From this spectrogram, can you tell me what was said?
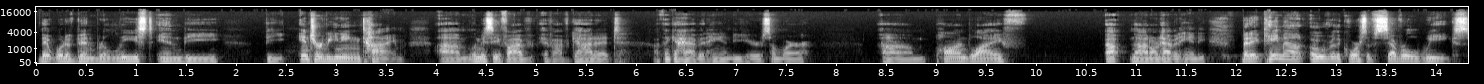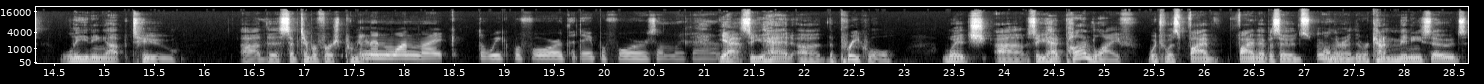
that would have been released in the the intervening time. Um, let me see if I've if I've got it. I think I have it handy here somewhere. Um, pond life. Oh, no, I don't have it handy. But it came out over the course of several weeks leading up to uh, the September 1st premiere. And then one like the week before, the day before, or something like that. Yeah, so you had uh, the prequel, which uh, so you had Pond Life, which was five five episodes on their own. They were kind of mini sodes,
